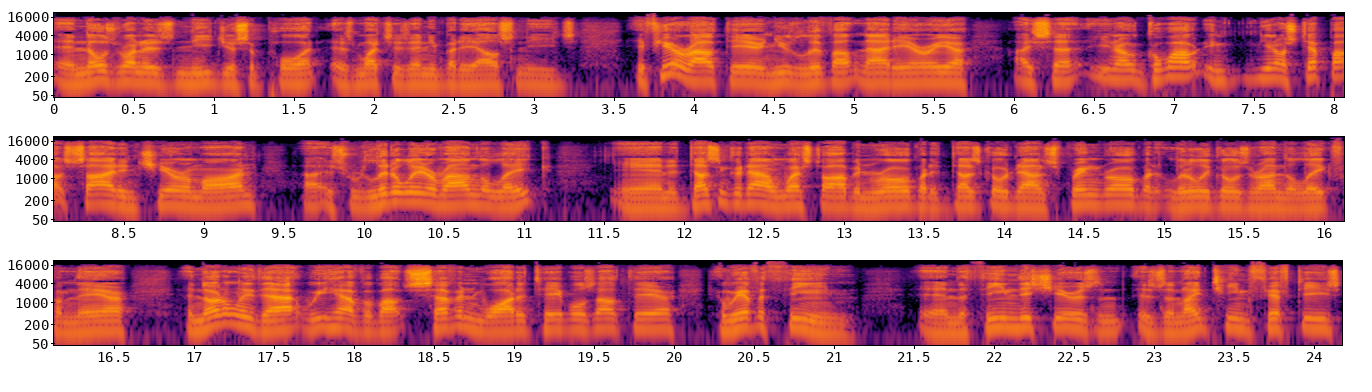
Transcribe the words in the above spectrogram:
And those runners need your support as much as anybody else needs. If you're out there and you live out in that area, I said, you know, go out and, you know, step outside and cheer them on. Uh, it's literally around the lake and it doesn't go down West Auburn Road, but it does go down Spring Road, but it literally goes around the lake from there. And not only that, we have about seven water tables out there, and we have a theme. And the theme this year is, is the 1950s,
